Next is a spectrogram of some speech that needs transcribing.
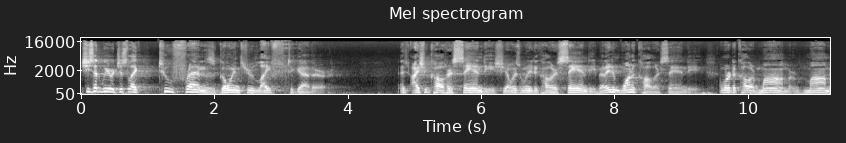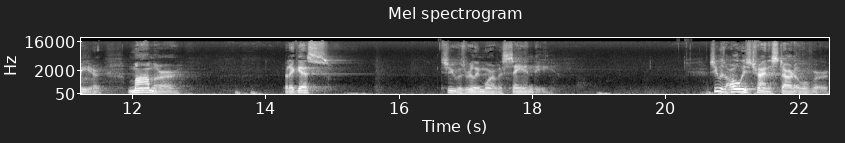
She said we were just like two friends going through life together. And I should call her Sandy. She always wanted to call her Sandy, but I didn't want to call her Sandy. I wanted to call her Mom or Mommy or Mama. Or... But I guess she was really more of a Sandy. She was always trying to start over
